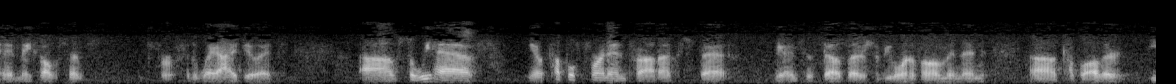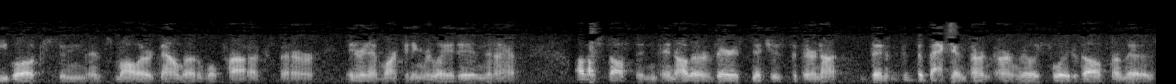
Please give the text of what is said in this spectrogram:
it makes all the sense for, for the way I do it. Um, so we have, you know, a couple front-end products that, you know, instant sales letters would be one of them, and then uh, a couple other ebooks and, and smaller downloadable products that are internet marketing related, and then I have other stuff and, in other various niches, but they're not. The, the back ends aren't aren't really fully developed on those.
